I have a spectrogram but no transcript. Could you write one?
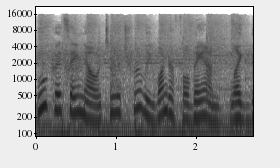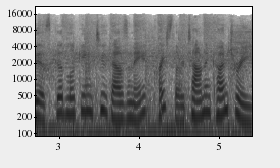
Who could say no to a truly wonderful van like this good-looking 2008 Chrysler Town & Country?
